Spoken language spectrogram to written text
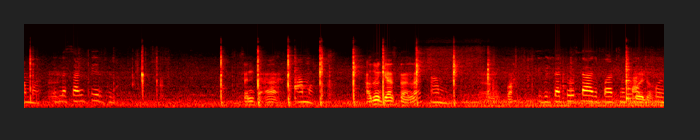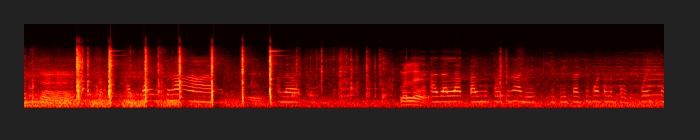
ஆமா. இதுல சன்டி இருக்குது சென்டா ஆமா. அதுவும் கேஸ் தான்ல? ஆமா. அப்பா. இப்படி தட்டி விட்டா அது காத்து போயிடும். அது போயிடுச்சுன்னா அந்த முள்ளு. அதெல்லாம் கலந்து போச்சுன்னா அது இப்படி தட்டி போட்டாலே போதும். போயிடுச்சா?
